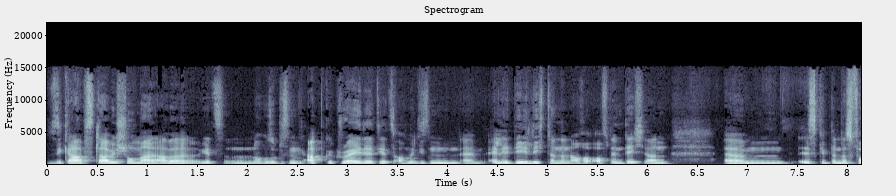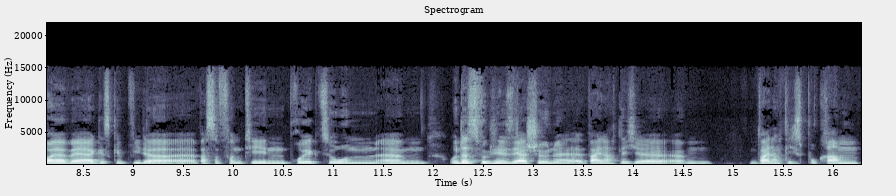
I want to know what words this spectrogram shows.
sie gab es, glaube ich, schon mal, aber jetzt noch so ein bisschen abgegradet, jetzt auch mit diesen ähm, LED-Lichtern dann auch auf den Dächern. Ähm, es gibt dann das Feuerwerk, es gibt wieder äh, Wasserfontänen, Projektionen und das ist wirklich eine sehr schöne äh, weihnachtliche, ähm, weihnachtliches Programm.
